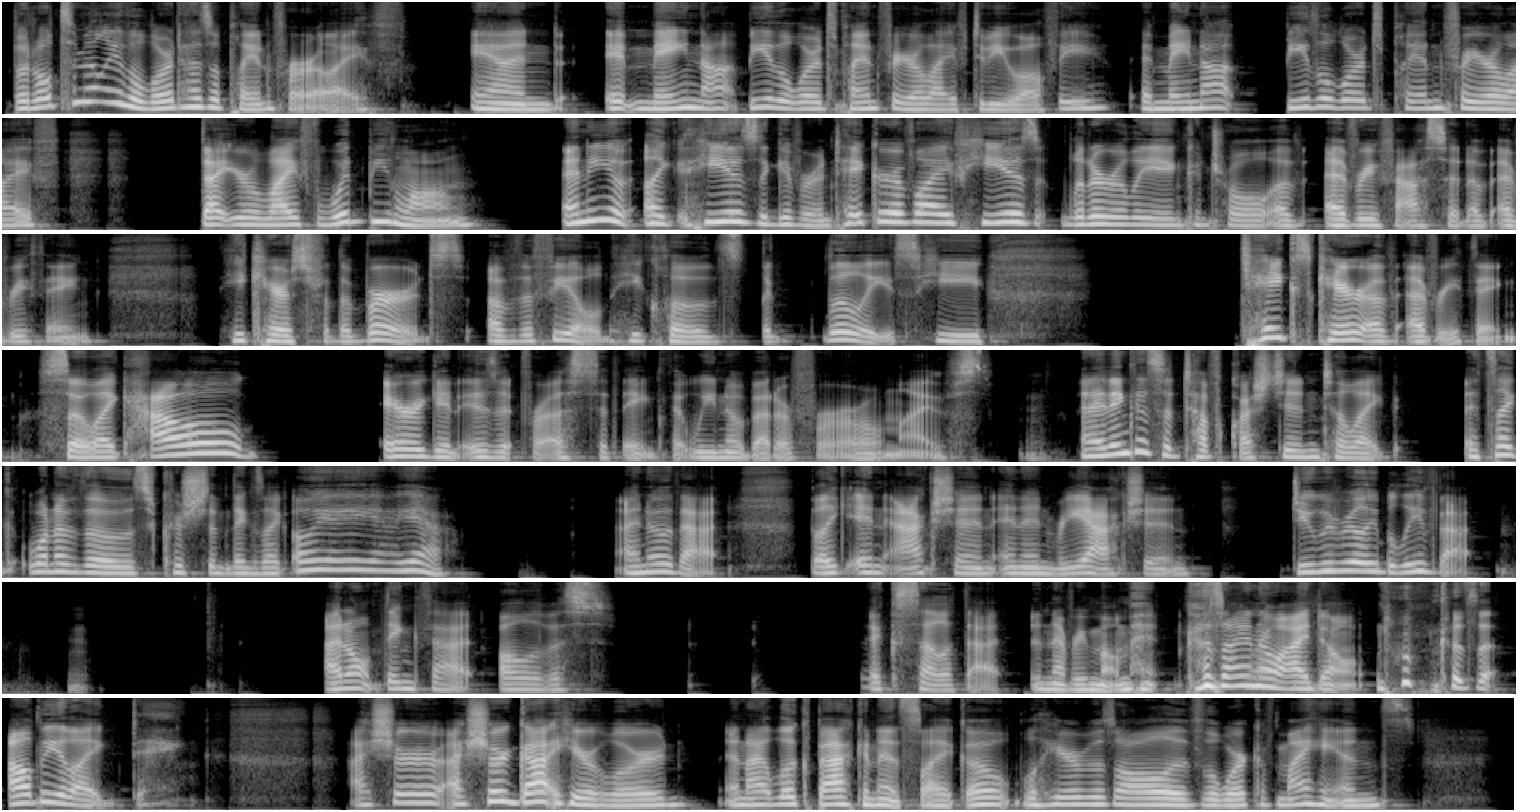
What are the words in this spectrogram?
But ultimately, the Lord has a plan for our life. And it may not be the Lord's plan for your life to be wealthy. It may not be the Lord's plan for your life that your life would be long. Any like he is the giver and taker of life. He is literally in control of every facet of everything. He cares for the birds of the field. He clothes the lilies. He takes care of everything. So like how arrogant is it for us to think that we know better for our own lives? And I think that's a tough question to like it's like one of those Christian things like, "Oh yeah, yeah, yeah, yeah. I know that." But like in action and in reaction, do we really believe that? I don't think that all of us excel at that in every moment because I know I don't. Because I'll be like, dang, I sure, I sure got here, Lord. And I look back and it's like, oh, well, here was all of the work of my hands.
